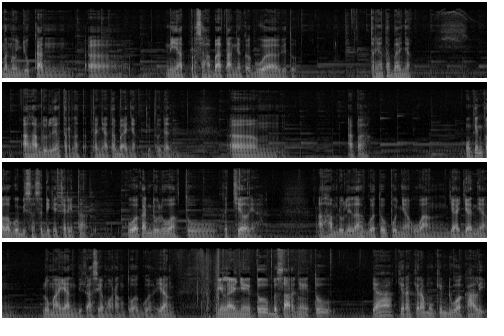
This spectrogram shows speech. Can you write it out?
menunjukkan uh, niat persahabatannya ke gue gitu. Ternyata banyak. Alhamdulillah ternyata ternyata banyak gitu dan um, apa mungkin kalau gue bisa sedikit cerita gue kan dulu waktu kecil ya. Alhamdulillah gue tuh punya uang jajan yang lumayan dikasih sama orang tua gue yang nilainya itu besarnya itu ya kira-kira mungkin dua kali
